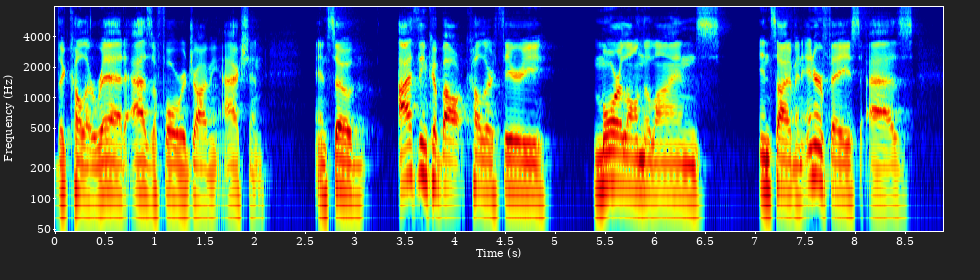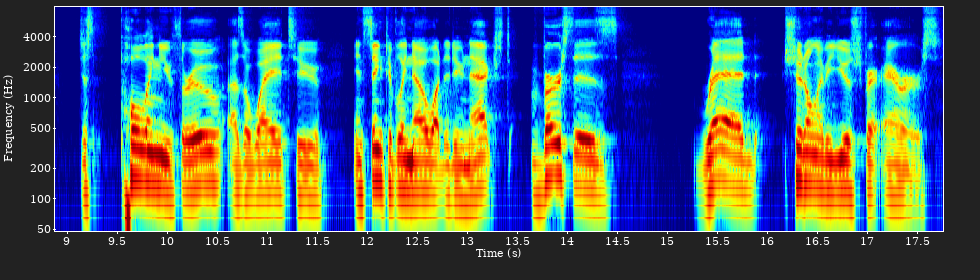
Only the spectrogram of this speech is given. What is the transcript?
the color red as a forward driving action. And so I think about color theory more along the lines inside of an interface as just pulling you through as a way to instinctively know what to do next versus red should only be used for errors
